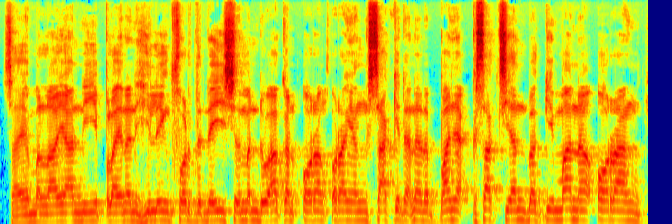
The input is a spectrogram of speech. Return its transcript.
Saya melayani pelayanan healing for the nation, mendoakan orang-orang yang sakit dan ada banyak kesaksian bagaimana orang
